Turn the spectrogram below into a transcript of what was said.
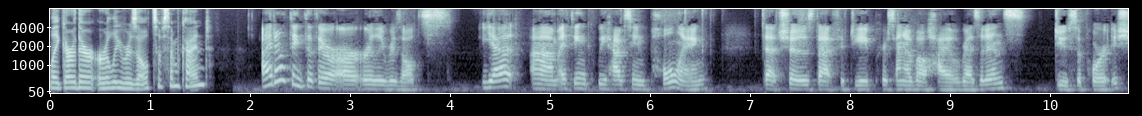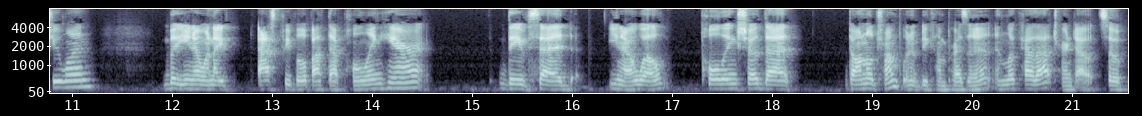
Like, are there early results of some kind? I don't think that there are early results yet. Um, I think we have seen polling that shows that 58% of Ohio residents do support issue one. But, you know, when I ask people about that polling here, they've said, you know, well, polling showed that Donald Trump wouldn't become president, and look how that turned out. So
